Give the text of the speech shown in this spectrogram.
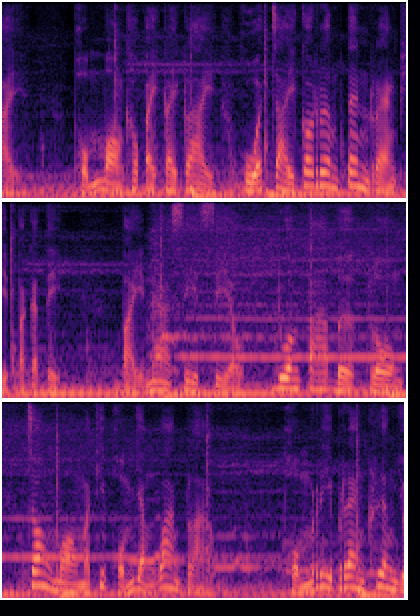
ด ๆ ผมมองเข้าไปใกล้ ๆ หัวใจก็เริ่มเต้นแรงผิดปกติ ใบหน้าซีดเซียว ดวงตาเบิกโพลงจ้องมองมาที่ผมอย่างว่างเปล่า ผมรีบเร่งเครื่องย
